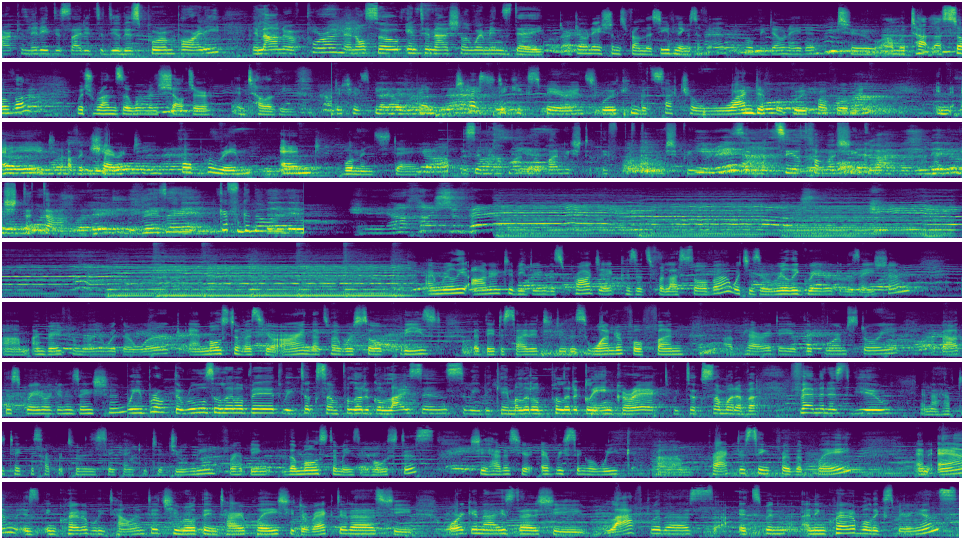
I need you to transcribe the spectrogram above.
Our committee decided to do this Purim party in honor of Purim and also International Women's Day. Our donations from this evening's event will be donated to Amutat La Sova, which runs a women's shelter in Tel Aviv. It has been a fantastic experience working with such a wonderful group of women in aid of a charity for Purim and Women's Day. זה נחמד נורא להשתתף בפורים שפיל, זה מוציא אותך מהשגרה, אני משתתה, וזה כיף גדול. I'm really honored to be doing this project because it's for La Sova, which is a really great organization. Um, I'm very familiar with their work, and most of us here are, and that's why we're so pleased that they decided to do this wonderful, fun uh, parody of the Purim story about this great organization. We broke the rules a little bit. We took some political license. We became a little politically incorrect. We took somewhat of a feminist view. And I have to take this opportunity to say thank you to Julie for being the most amazing hostess. She had us here every single week um, practicing for the play. And Anne is incredibly talented. She wrote the entire play, she directed us, she organized us, she laughed with us. It's been an incredible experience.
